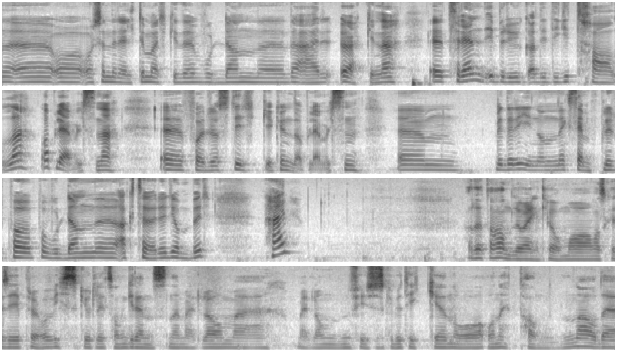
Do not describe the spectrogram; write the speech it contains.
uh, og, og, generelt i markedet hvordan uh, det er økende trend i bruk av de digitale opplevelsene for å styrke kundeopplevelsen. Um, vil dere gi noen eksempler på, på hvordan eh, aktører jobber her? Ja, dette handler jo egentlig om å si, prøve å viske ut litt sånn grensene mellom, eh, mellom den fysiske butikken og, og netthandelen. Og det,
